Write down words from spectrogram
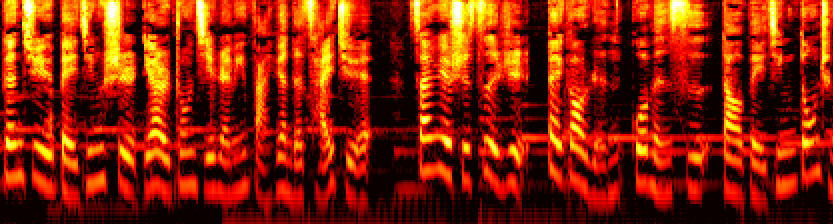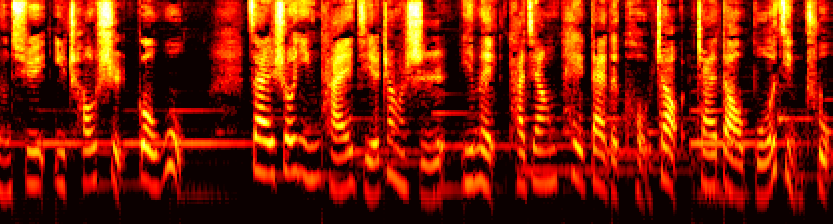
根据北京市第二中级人民法院的裁决。三月十四日，被告人郭文思到北京东城区一超市购物，在收银台结账时，因为他将佩戴的口罩摘到脖颈处，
